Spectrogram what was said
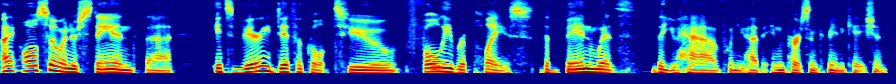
I also understand that it's very difficult to fully replace the bandwidth that you have when you have in person communication.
